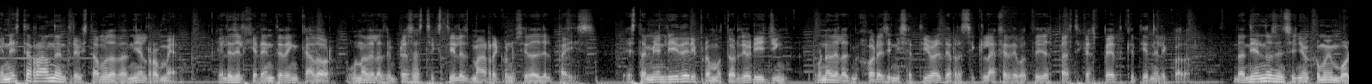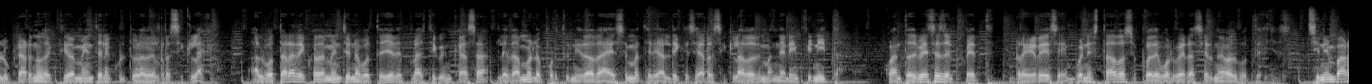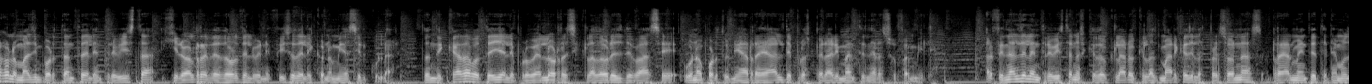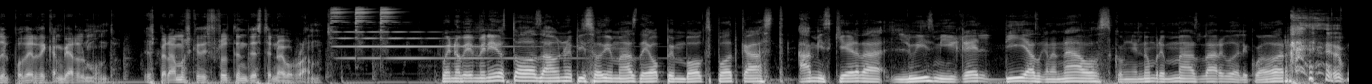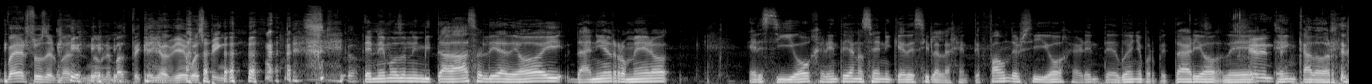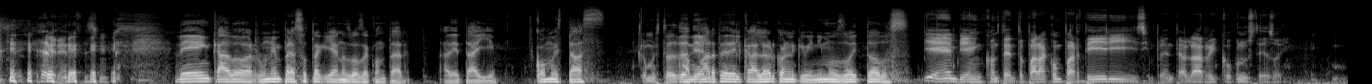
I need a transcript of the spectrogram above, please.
En este round entrevistamos a Daniel Romero. Él es el gerente de Encador, una de las empresas textiles más reconocidas del país. Es también líder y promotor de Origin, una de las mejores iniciativas de reciclaje de botellas plásticas PET que tiene el Ecuador. Daniel nos enseñó cómo involucrarnos activamente en la cultura del reciclaje. Al botar adecuadamente una botella de plástico en casa, le damos la oportunidad a ese material de que sea reciclado de manera infinita, Cuantas veces el PET regrese en buen estado, se puede volver a hacer nuevas botellas. Sin embargo, lo más importante de la entrevista giró alrededor del beneficio de la economía circular, donde cada botella le provee a los recicladores de base una oportunidad real de prosperar y mantener a su familia. Al final de la entrevista nos quedó claro que las marcas y las personas realmente tenemos el poder de cambiar al mundo. Esperamos que disfruten de este nuevo round. Bueno, bienvenidos todos a un episodio más de Open Box Podcast. A mi izquierda, Luis Miguel Díaz Granados, con el nombre más largo del Ecuador. Versus el, más- el nombre más pequeño, Diego Spin. Tenemos un invitadazo el día de hoy, Daniel Romero, el CEO, gerente, ya no sé ni qué decirle a la gente. Founder, CEO, gerente, dueño, propietario de Gerente. Encador. Gerente, sí. de Encador, una empresota que ya nos vas a contar a detalle. ¿Cómo estás? ¿Cómo estás, Daniel? Aparte del calor con el que vinimos hoy todos. Bien, bien, contento para compartir y simplemente hablar rico con ustedes hoy.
